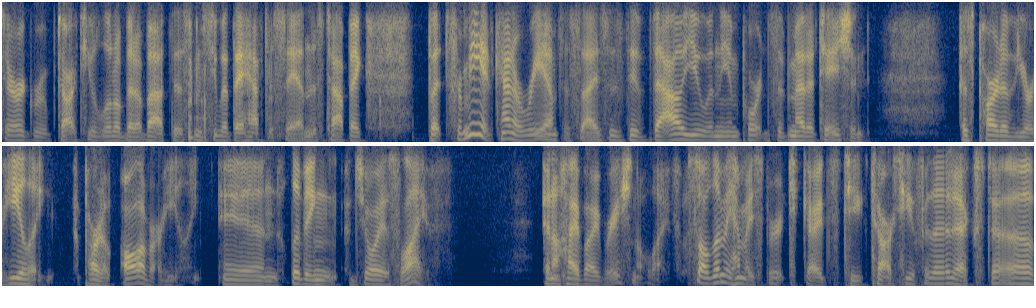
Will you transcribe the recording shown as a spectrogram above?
Sara group, talk to you a little bit about this and see what they have to say on this topic. But for me, it kind of reemphasizes the value and the importance of meditation as part of your healing, part of all of our healing, and living a joyous life and a high vibrational life. So let me have my spirit guides talk to you for the next uh,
